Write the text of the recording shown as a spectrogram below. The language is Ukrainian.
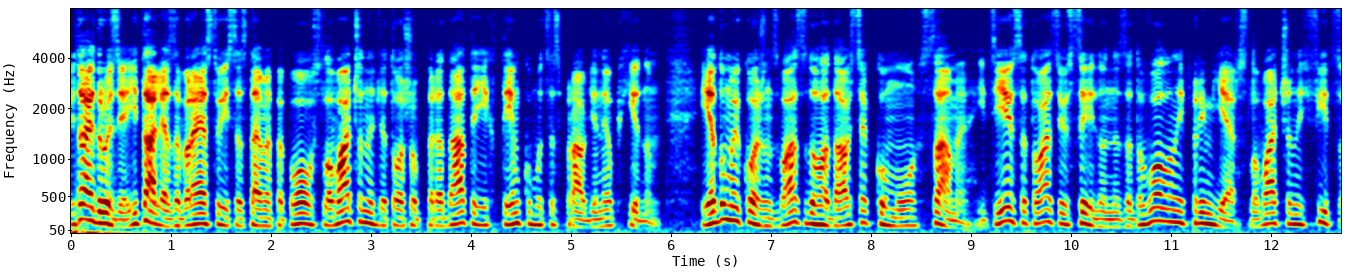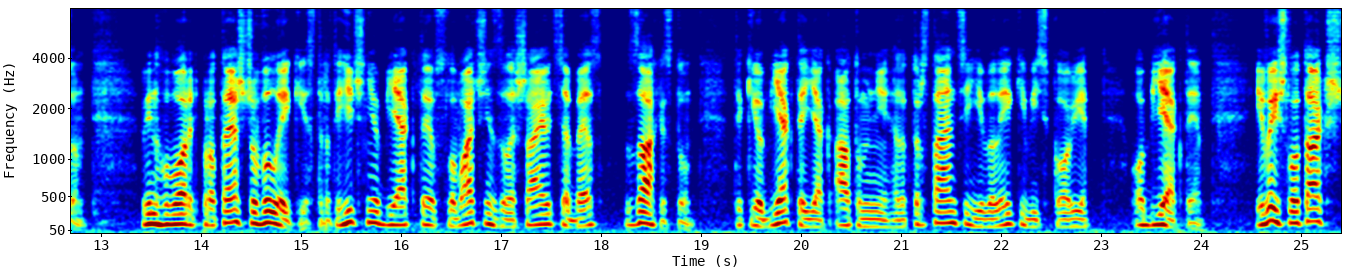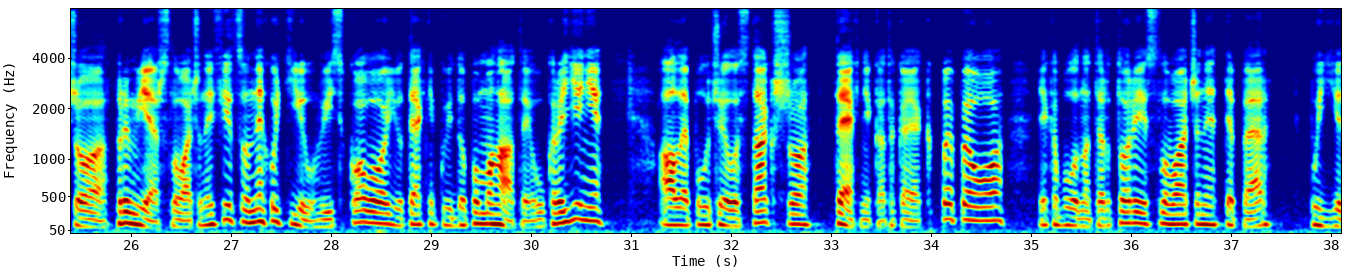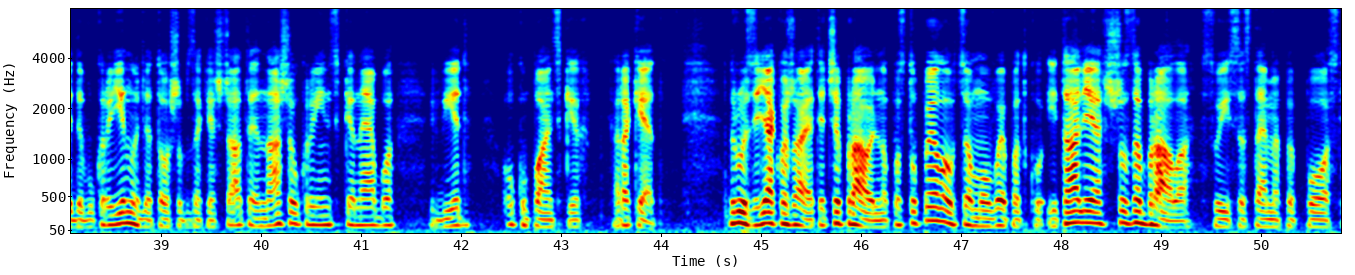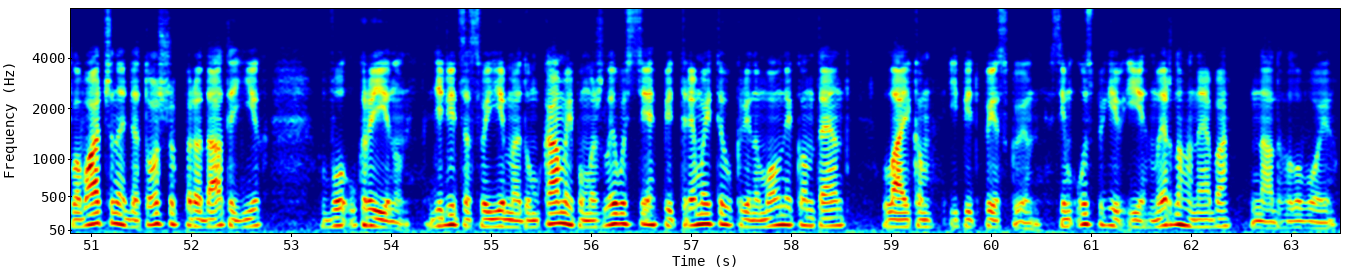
Вітаю, друзі! Італія забирає свої системи ППО у Словаччини для того, щоб передати їх тим, кому це справді необхідно. Я думаю, кожен з вас здогадався, кому саме. І цією ситуацією сильно незадоволений прем'єр Словаччини Фіцо. Він говорить про те, що великі стратегічні об'єкти в Словаччині залишаються без захисту. Такі об'єкти, як атомні електростанції і великі військові об'єкти. І вийшло так, що прем'єр Словаччини Фіцо не хотів військовою технікою допомагати Україні, але вийшло так, що техніка, така як ППО, яка була на території Словаччини, тепер поїде в Україну для того, щоб захищати наше українське небо від окупантських ракет. Друзі, як вважаєте, чи правильно поступила в цьому випадку Італія, що забрала свої системи ППО Словаччини для того, щоб передати їх в Україну? Діліться своїми думками і по можливості підтримуйте україномовний контент лайком і підпискою. Всім успіхів і мирного неба над головою.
